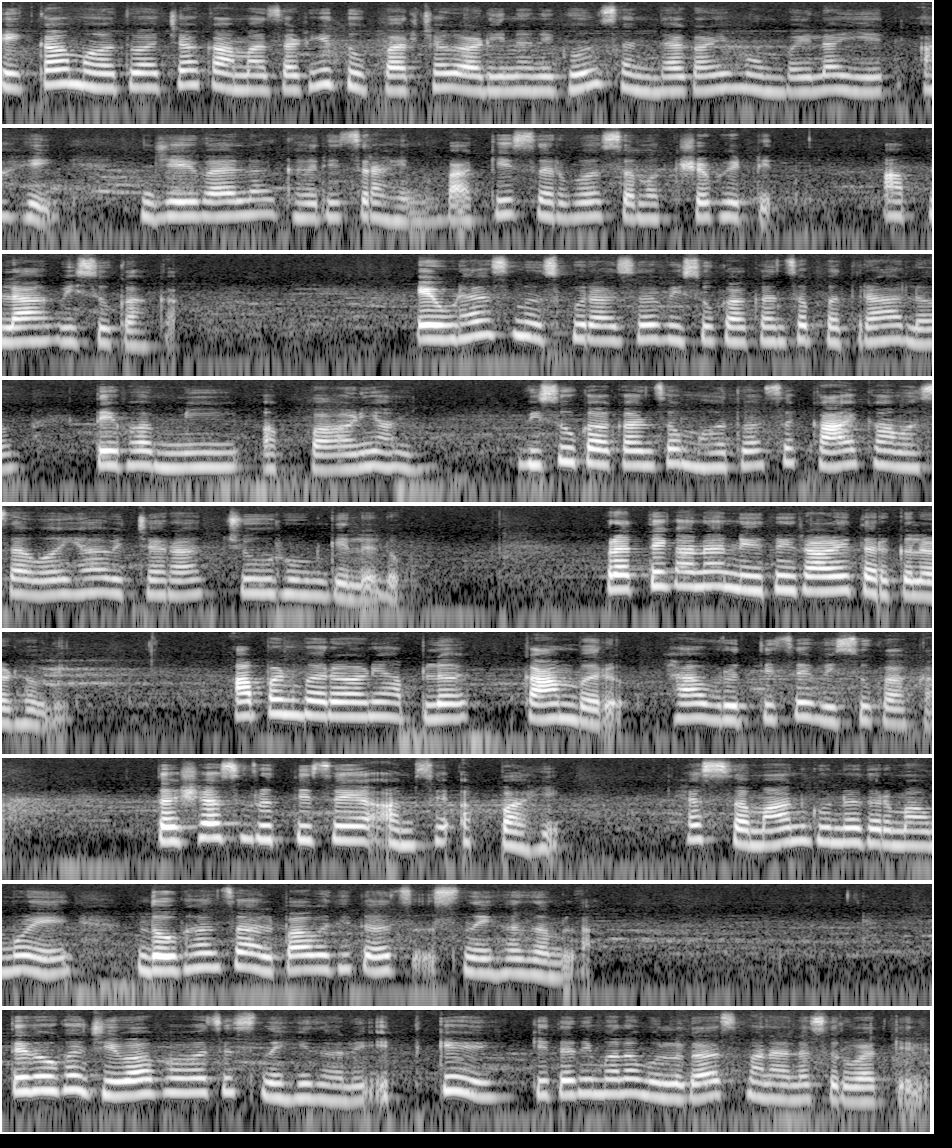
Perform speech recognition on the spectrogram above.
एका महत्त्वाच्या कामासाठी दुपारच्या गाडीनं निघून संध्याकाळी मुंबईला येत आहे. जेवायला घरीच राहीन. बाकी सर्व समक्ष भेटीत. आपला विसू काका. एवढ्याच मजकुराचं विसूकाकांचं पत्र आलं तेव्हा मी अप्पा आणि आई विसू काकांचं महत्त्वाचं काय काम असावं ह्या विचारात चूर होऊन गेलेलो. प्रत्येकानं निरनिराळे तर्क लढवले. आपण बरं आणि आपलं काम बरं ह्या वृत्तीचे विसू काका. तशाच वृत्तीचे आमचे अप्पाही. ह्या समान गुणधर्मामुळे दोघांचा अल्पावधीतच स्नेह जमला. ते दोघं जीवाभावाचे स्नेही झाले इतके की त्यांनी मला मुलगाच मानायला सुरुवात केली.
